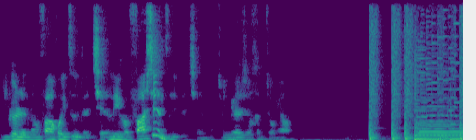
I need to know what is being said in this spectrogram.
一个人能发挥自己的潜力和发现自己的潜力，就应该是很重要的。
